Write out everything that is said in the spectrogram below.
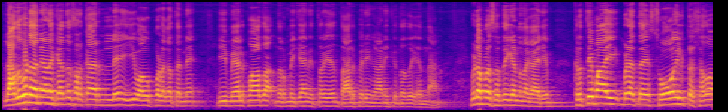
അല്ല അതുകൊണ്ട് തന്നെയാണ് കേന്ദ്ര സർക്കാരിലെ ഈ വകുപ്പുകളൊക്കെ തന്നെ ഈ മേൽപ്പാത നിർമ്മിക്കാൻ ഇത്രയധികം താല്പര്യം കാണിക്കുന്നത് എന്നാണ്. ഇവിടെ നമ്മൾ ശ്രദ്ധിക്കേണ്ടുന്ന കാര്യം കൃത്യമായി ഇവിടുത്തെ സോയിൽ ടെസ്റ്റ് അഥവാ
